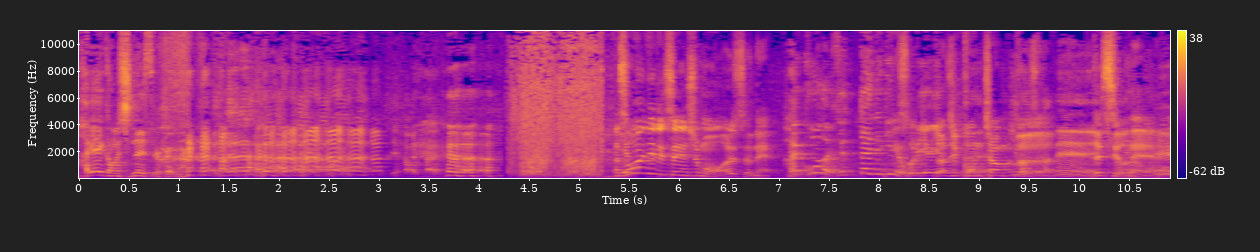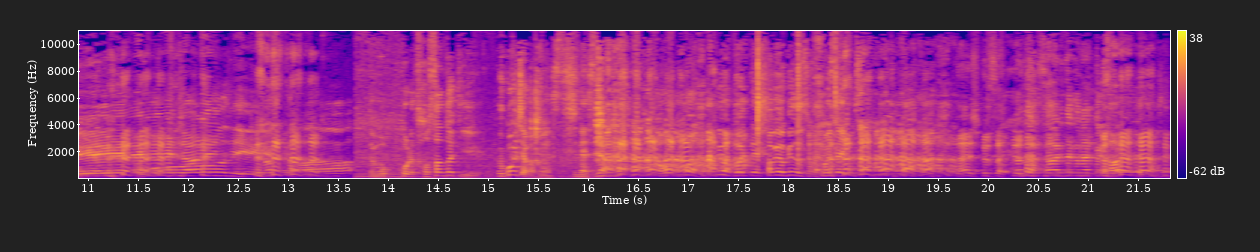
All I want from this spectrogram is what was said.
早いかもしれないですよー ソワディリ選手もあれですよね。はい、コーダ絶対できるよ。これラジコンチャンプますかね。ですよね。えー、チャレンジ。いきますかでもこれとっさの時動いちゃうかもしれないです。しないですね。今こうやって壁を蹴るとしてもこうやってやりました大丈夫です。大丈夫です。触りたくなっちゃう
